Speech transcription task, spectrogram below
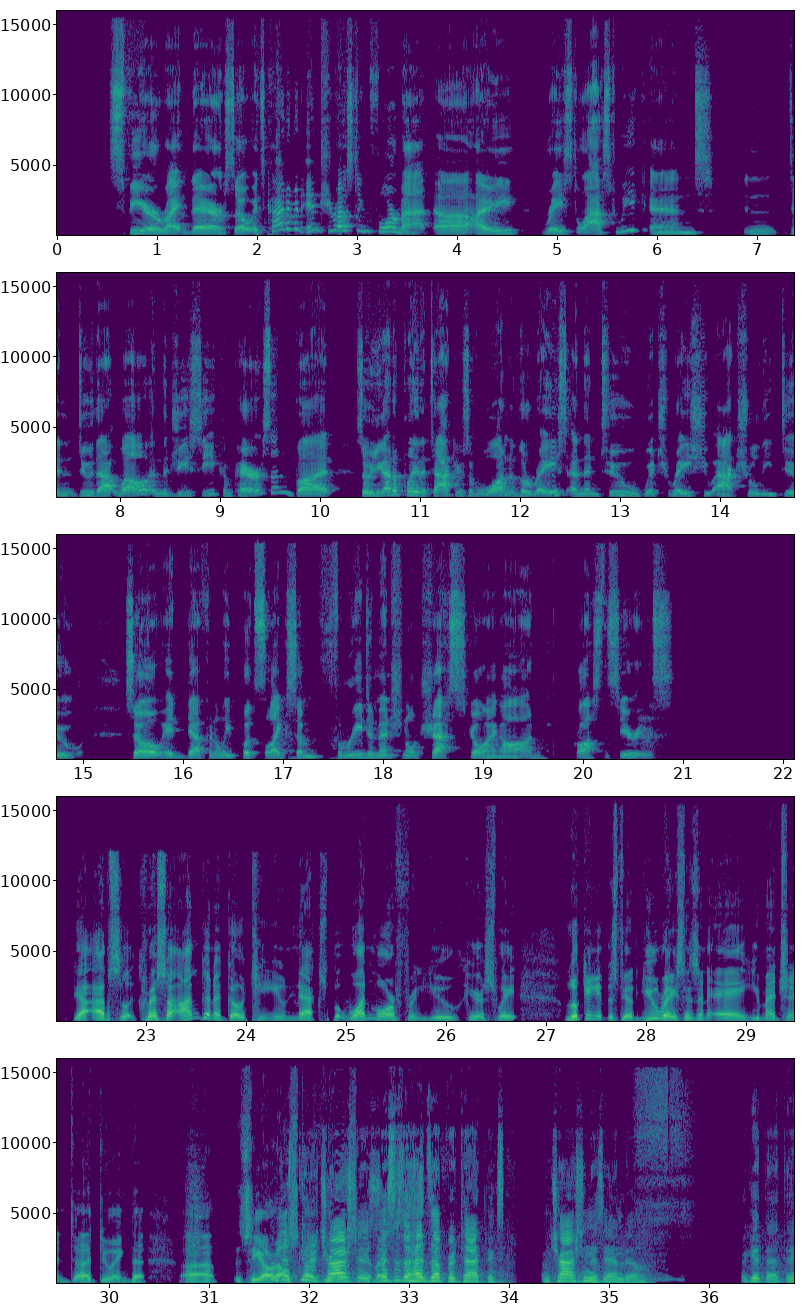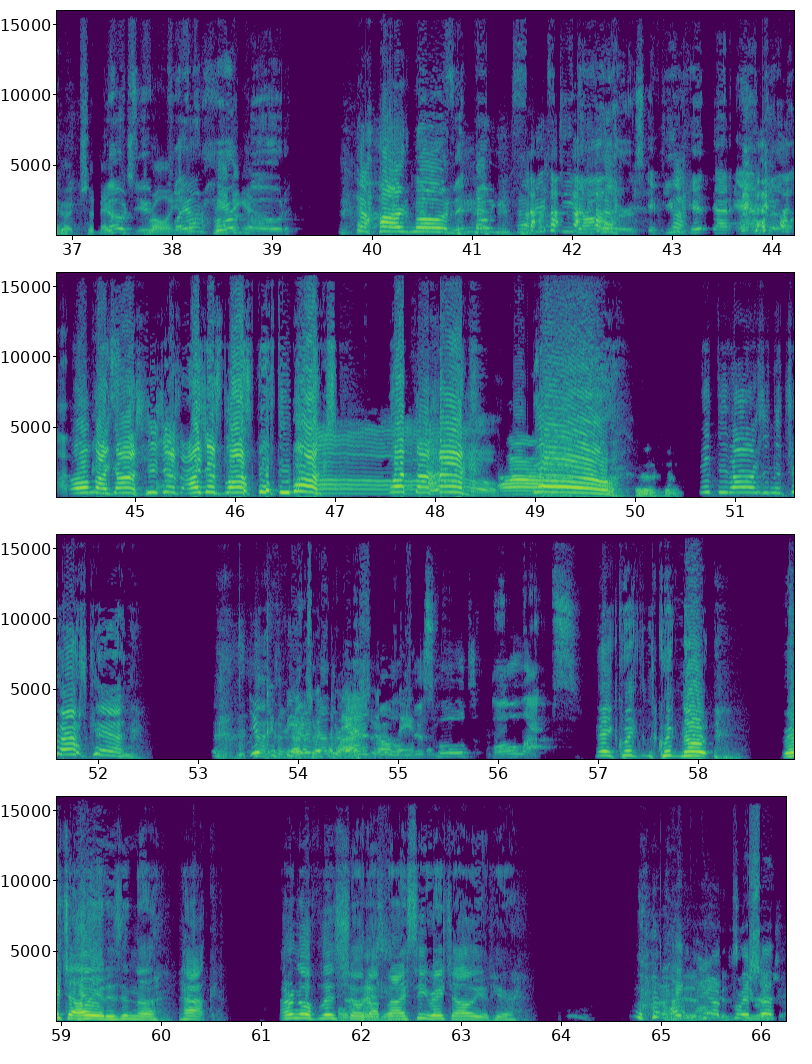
sphere right there. So it's kind of an interesting format. Uh, I raced last week and didn't didn't do that well in the GC comparison, but so you got to play the tactics of one the race and then two which race you actually do. So it definitely puts like some three-dimensional chess going on across the series. Yeah, absolutely. Carissa, I'm going to go to you next, but one more for you here, sweet. Looking at this field, you race as an A. You mentioned uh, doing the uh, ZRL I'm just stuff. gonna trash this. this. is a heads up for tactics, I'm trashing this anvil. Forget that thing. Good. So No, dude, throwing play it on hard pinning it. mode. Hard mode. will Venmo you fifty dollars if you hit that anvil. At the Oh my gosh, he just I just lost 50 bucks. What the heck? Oh! Oh, No! Fifty dollars in the trash can. you could beat That's him with the classic. anvil, This holds all laps. Hey, quick quick note. Rachel Elliott is in the pack. I don't know if Liz Oh, showed up, but I see Rachel Elliott here. Hey, you know, Good Carissa, Rachel.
